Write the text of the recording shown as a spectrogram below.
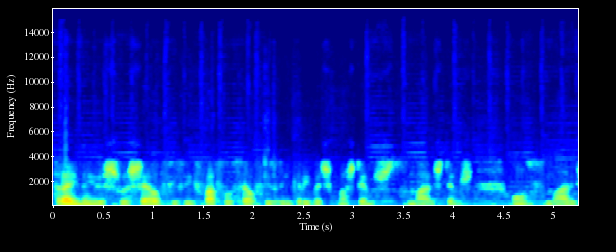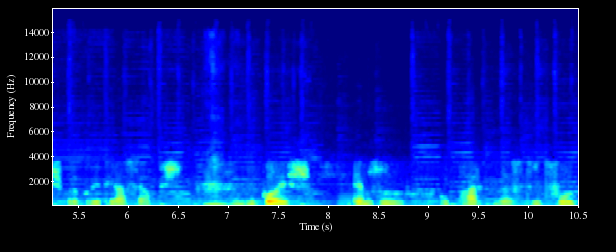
treinem as suas selfies e façam selfies incríveis, que nós temos cenários, temos 11 cenários para poder tirar selfies. Depois temos o, o parque da Street Food,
